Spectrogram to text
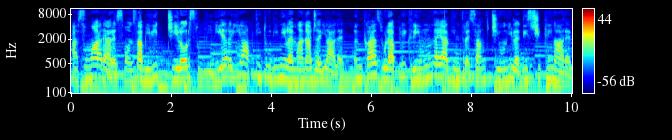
asumarea responsabilităților sublinierei aptitudinile manageriale, în cazul aplicării uneia dintre sancțiunile disciplinare.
